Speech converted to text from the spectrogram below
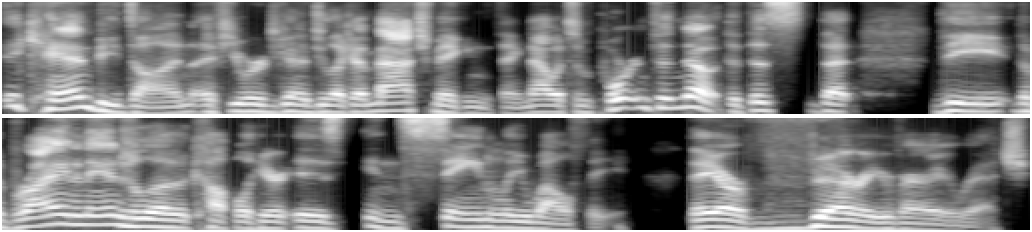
It can be done if you were going to do like a matchmaking thing. Now it's important to note that this that the the Brian and Angela couple here is insanely wealthy. They are very very rich.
